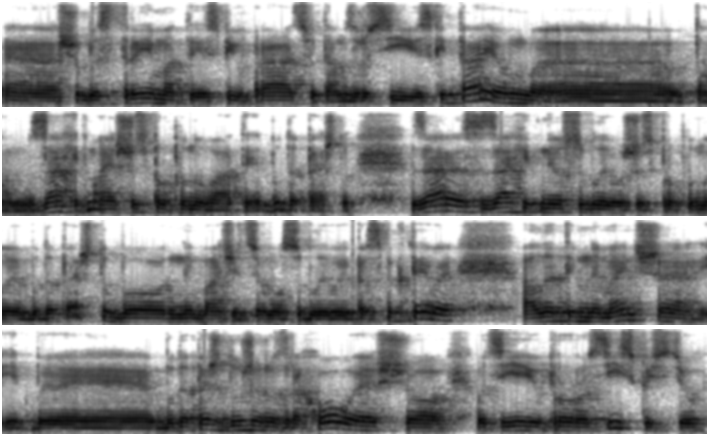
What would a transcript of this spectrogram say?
е, щоб стримати співпрацю там з Росією з Китаєм, е, там Захід має щось пропонувати Будапешту. Зараз Захід не особливо щось пропонує Будапешту, бо не бачить цьому особливої перспективи. Але тим не менше, якби Будапешт дуже розраховує, що оцією проросійськістю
